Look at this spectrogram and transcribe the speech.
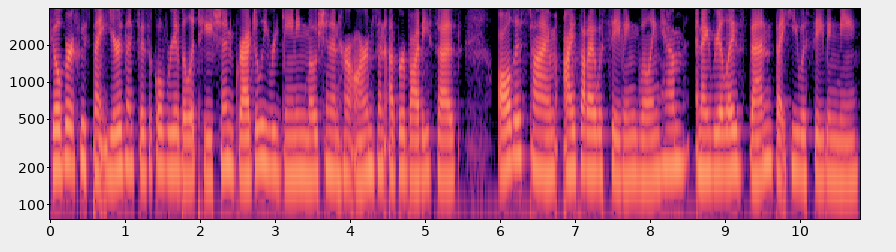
Gilbert, who spent years in physical rehabilitation, gradually regaining motion in her arms and upper body, says, all this time, I thought I was saving Willingham, and I realized then that he was saving me,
